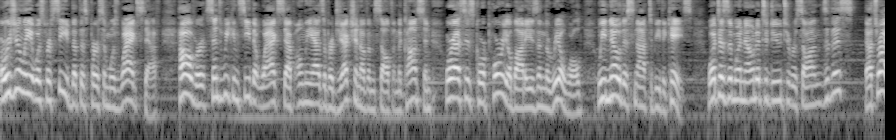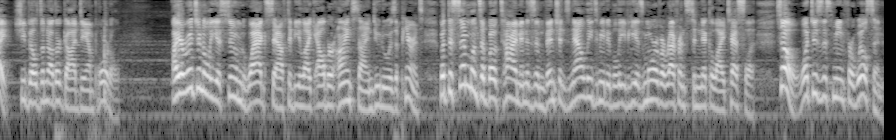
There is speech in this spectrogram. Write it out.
Originally, it was perceived that this person was Wagstaff. However, since we can see that Wagstaff only has a projection of himself in the constant, whereas his corporeal body is in the real world, we know this not to be the case. What does Winona to do to respond to this? That's right, she builds another goddamn portal. I originally assumed Wagstaff to be like Albert Einstein due to his appearance, but the semblance of both time and his inventions now leads me to believe he is more of a reference to Nikolai Tesla. So, what does this mean for Wilson?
